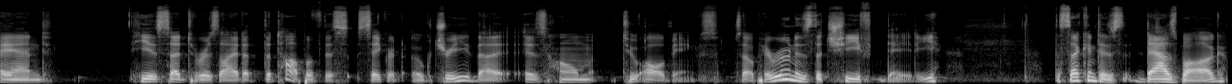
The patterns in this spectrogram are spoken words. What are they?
and he is said to reside at the top of this sacred oak tree that is home to all beings. So Perun is the chief deity. The second is Dazbog.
